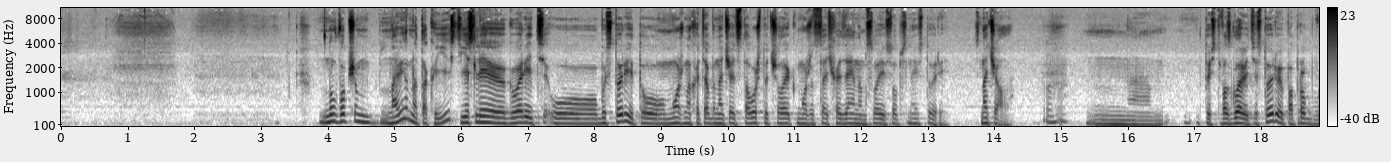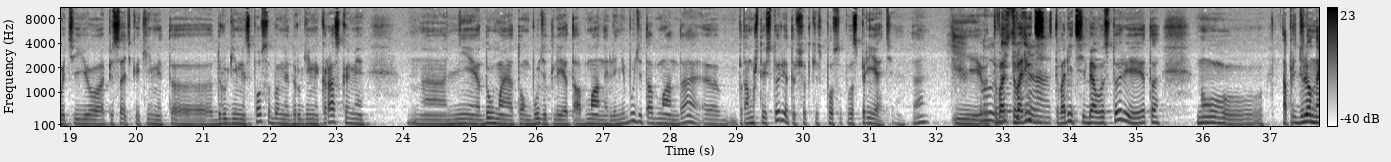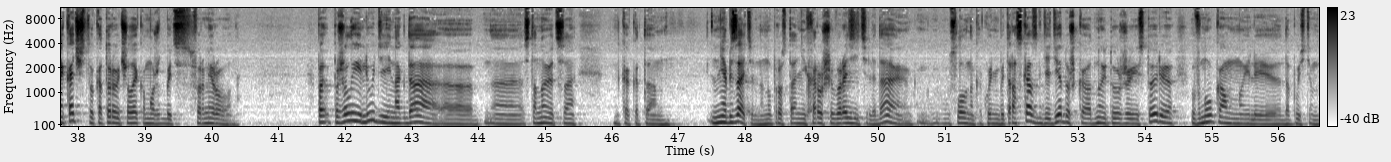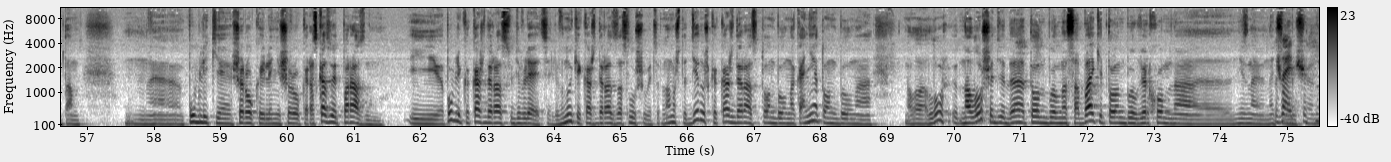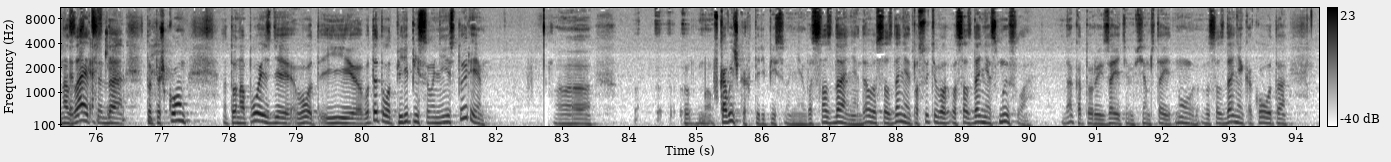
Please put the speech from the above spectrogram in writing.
Ну, в общем, наверное, так и есть. Если говорить об истории, то можно хотя бы начать с того, что человек может стать хозяином своей собственной истории. Сначала. Угу. То есть возглавить историю, попробовать ее описать какими-то другими способами, другими красками, а, не думая о том, будет ли это обман или не будет обман, да, э, потому что история это все-таки способ восприятия, да, и ну, твор, творить, творить себя в истории это ну, определенное качество, которое у человека может быть сформировано. Пожилые люди иногда э, э, становятся как это, Не обязательно, но просто они хорошие выразители, да, условно какой-нибудь рассказ, где дедушка одну и ту же историю внукам или, допустим, там э, публике, широкой или не широкой, рассказывает по-разному. И публика каждый раз удивляется, или внуки каждый раз заслушиваются, потому что дедушка каждый раз, то он был на коне, то он был на на лошади, да, то он был на собаке, то он был верхом на, не знаю, на чем зайце, еще, на зайце, да, то пешком, то на поезде, вот. И вот это вот переписывание истории, э, в кавычках переписывание, воссоздание, да, воссоздание, по сути, воссоздание смысла, да, который за этим всем стоит, ну, воссоздание какого-то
